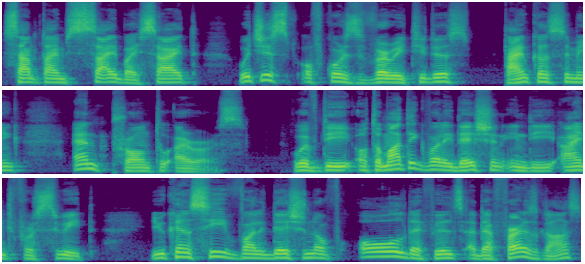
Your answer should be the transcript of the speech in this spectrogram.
sometimes side by side, which is of course very tedious, time-consuming and prone to errors. With the automatic validation in the INT4 suite, you can see validation of all the fields at the first glance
